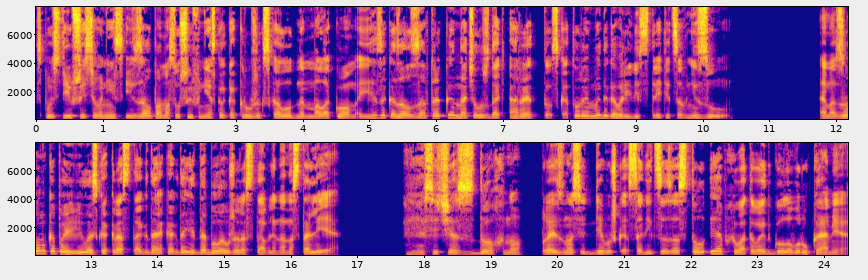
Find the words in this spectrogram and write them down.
Спустившись вниз и залпом осушив несколько кружек с холодным молоком, я заказал завтрак и начал ждать Аретто, с которой мы договорились встретиться внизу. Амазонка появилась как раз тогда, когда еда была уже расставлена на столе. «Я сейчас сдохну», произносит девушка, садится за стол и обхватывает голову руками.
